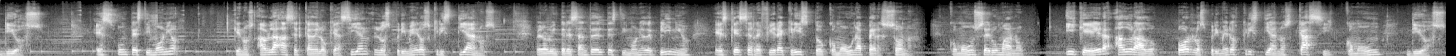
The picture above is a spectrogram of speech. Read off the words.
Dios. Es un testimonio que nos habla acerca de lo que hacían los primeros cristianos pero lo interesante del testimonio de Plinio es que se refiere a Cristo como una persona, como un ser humano, y que era adorado por los primeros cristianos casi como un dios.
